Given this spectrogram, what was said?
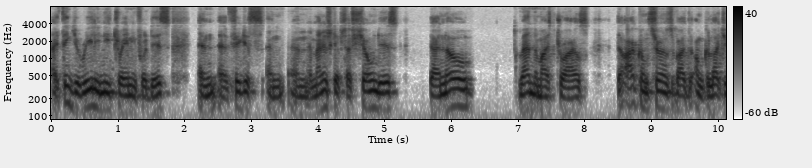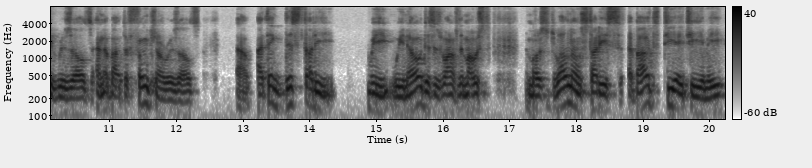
I think you really need training for this. And uh, figures and, and manuscripts have shown this. There are no randomized trials there are concerns about the oncologic results and about the functional results. I think this study, we we know this is one of the most most well-known studies about TATME.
